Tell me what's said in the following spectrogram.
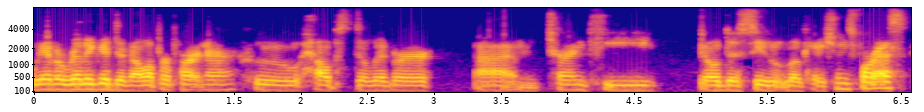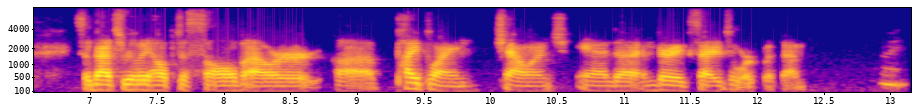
we have a really good developer partner who helps deliver um, turnkey build to suit locations for us. So that's really helped to solve our uh, pipeline challenge, and uh, I'm very excited to work with them. Right.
